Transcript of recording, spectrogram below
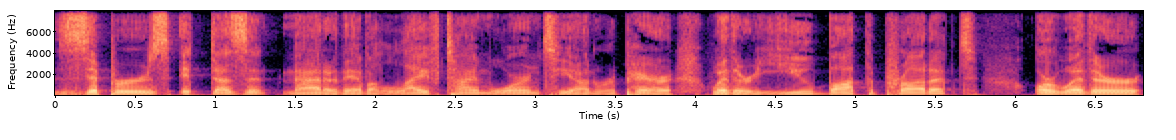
zippers, it doesn't matter. They have a lifetime warranty on repair, whether you bought the product or whether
